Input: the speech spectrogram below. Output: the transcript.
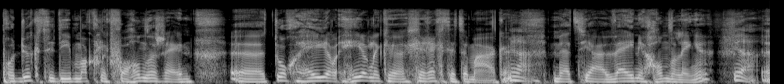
producten die makkelijk voorhanden zijn, uh, toch heel, heerlijke gerechten te maken. Ja. Met ja, weinig handelingen. Ja. Uh,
